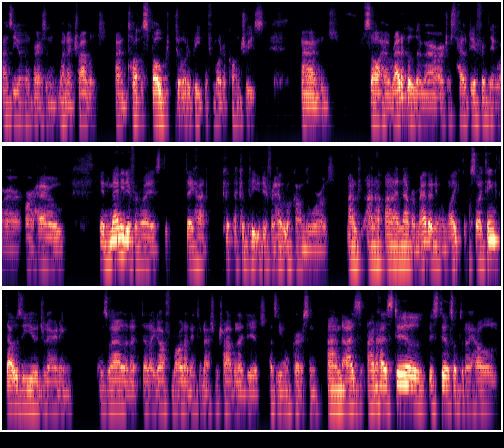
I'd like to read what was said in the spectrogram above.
as a young person when I travelled and t- spoke to other people from other countries and saw how radical they were or just how different they were or how in many different ways they had a completely different outlook on the world and, and, and I never met anyone like them. So I think that was a huge learning as well that I, that I got from all that international travel I did as a young person and as and has still is still something I hold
